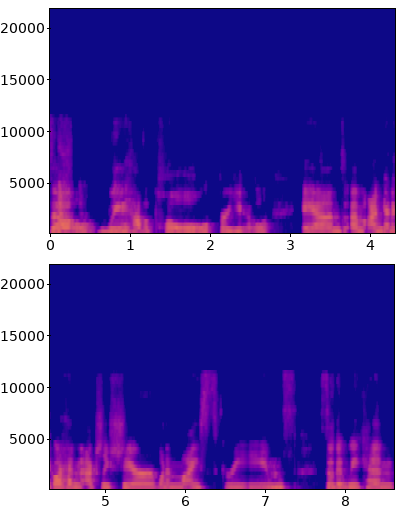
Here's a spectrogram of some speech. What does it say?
So we have a poll for you. And um, I'm going to go ahead and actually share one of my screens so that we can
